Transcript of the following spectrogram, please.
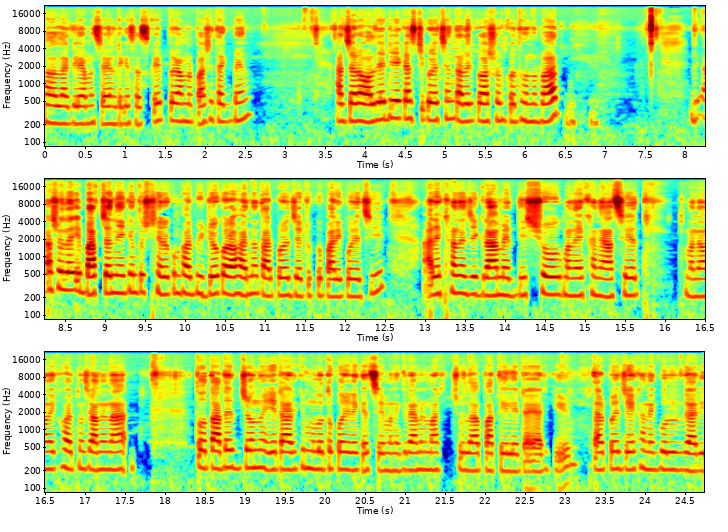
ভালো লাগলে আমার চ্যানেলটিকে সাবস্ক্রাইব করে আমার পাশে থাকবেন। আর যারা অলরেডি এই কাজটি করেছেন, তাদেরকে অসংখ্য ধন্যবাদ। আসলে এই বাচ্চা নিয়ে কিন্তু সেরকমভাবে ভিডিও করা হয় না, তারপরে যেটুকু পারি করেছি। আর এখানে যে গ্রামের দৃশ্য মানে এখানে আছে মানে অনেক হয়তো জানে না, তো তাদের জন্য এটা আর কি মূলত করে রেখেছে মানে গ্রামের মাঠ, চুলা, পাতিল, এটাই আর কি। তারপরে যে এখানে গরুর গাড়ি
